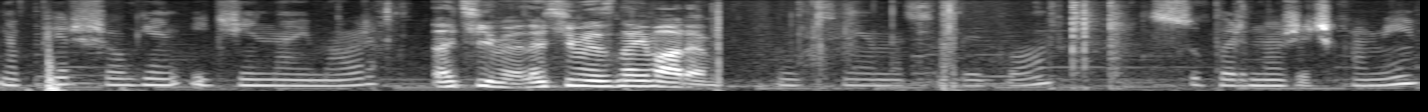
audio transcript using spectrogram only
Na pierwszy ogień idzie Neymar. Lecimy, lecimy z Neymarem. Utniemy sobie go super nożyczkami.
